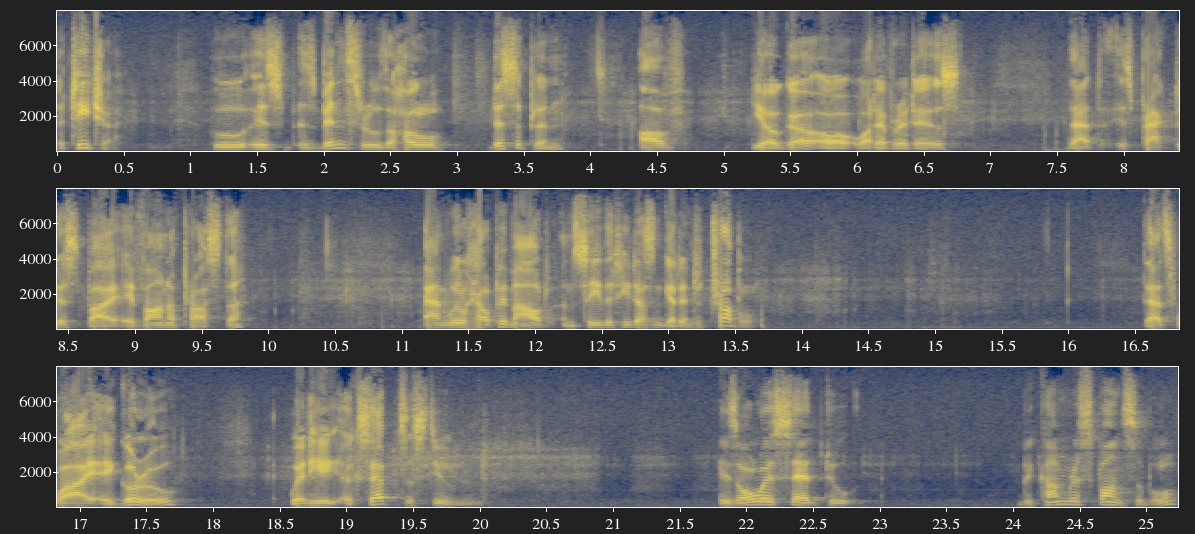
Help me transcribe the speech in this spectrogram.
a teacher who is, has been through the whole discipline of yoga or whatever it is that is practiced by a vanaprastha and will help him out and see that he doesn't get into trouble. That's why a guru, when he accepts a student, is always said to become responsible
